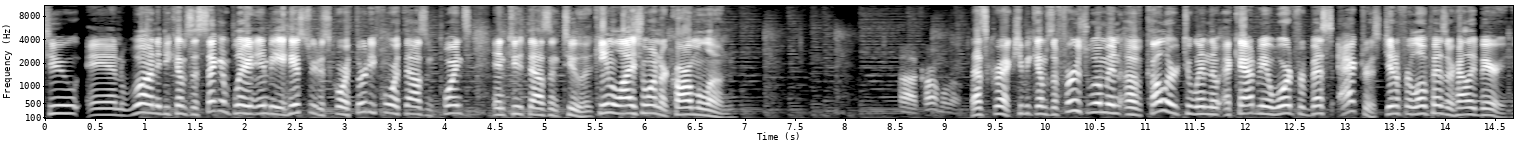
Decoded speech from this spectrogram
two, and one. He becomes the second player in NBA history to score 34,000 points in 2002. Hakeem Olajuwon or Karl Malone? Uh, Karl Malone. That's correct. She becomes the first woman of color to win the Academy Award for Best Actress. Jennifer Lopez or Halle Berry?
